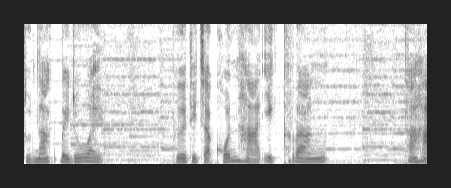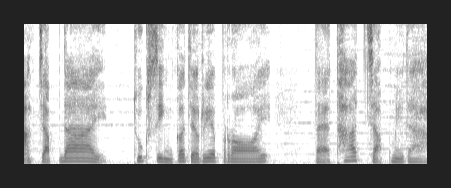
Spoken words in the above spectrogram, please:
สุนัขไปด้วย เพื่อที่จะค้นหาอีกครั้ง ถ้าหากจับได้ ทุกสิ่งก็จะเรียบร้อย แต่ถ้าจับไม่ได้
